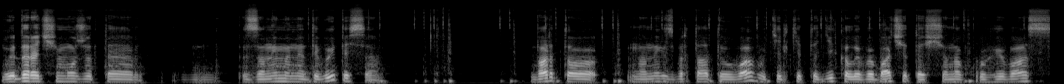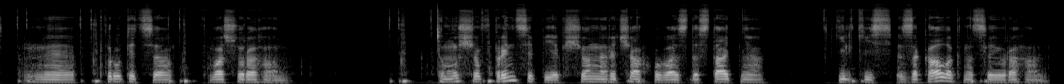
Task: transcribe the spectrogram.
Ви, до речі, можете за ними не дивитися. Варто на них звертати увагу тільки тоді, коли ви бачите, що навкруги вас не крутиться ваш ураган. Тому що, в принципі, якщо на речах у вас достатня кількість закалок на цей ураган,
